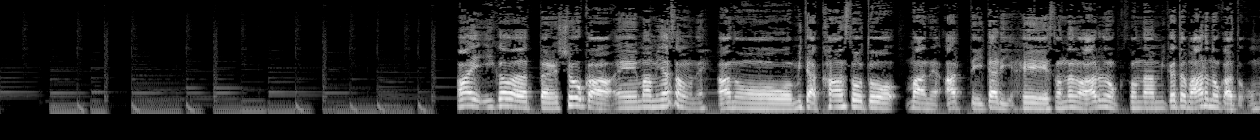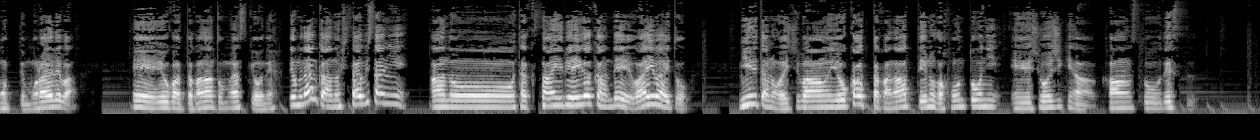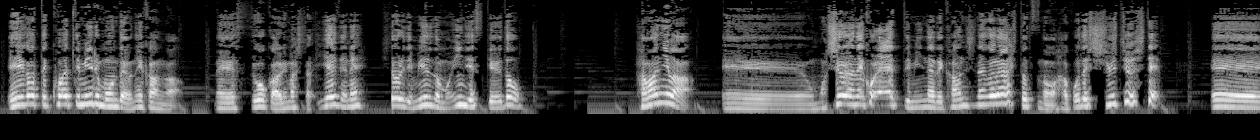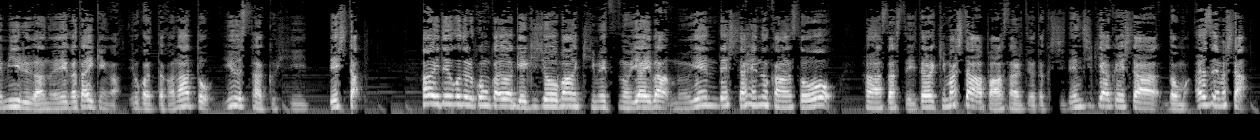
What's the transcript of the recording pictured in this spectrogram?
はい、いかがだったでしょうか？えー、まあ皆さんもね、あのー、見た感想と、まあね、合っていたり、へえ、そんなのあるのか、そんな見方もあるのかと思ってもらえれば、えー、よかったかなと思いますけどね。でもなんかあの、久々に、あのー、たくさんいる映画館でワイワイと、見れたのが一番良かったかなっていうのが本当に、えー、正直な感想です。映画ってこうやって見るもんだよね、感が。えー、すごくありました。家でね、一人で見るのもいいんですけれど、たまには、えー、面白いよね、これってみんなで感じながら一つの箱で集中して、えー、見るあの映画体験が良かったかなという作品でした。はい、ということで今回は劇場版鬼滅の刃無限でした編の感想を話させていただきました。パーソナリティ私、電磁気役でした。どうもありがとうございました。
